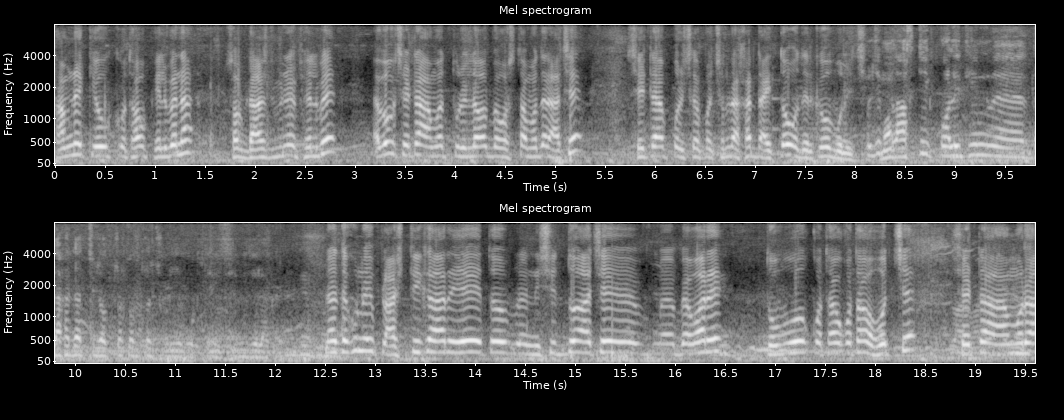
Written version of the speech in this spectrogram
সামনে কেউ কোথাও ফেলবে না সব ডাস্টবিনে ফেলবে এবং সেটা আমার তুলে নেওয়ার ব্যবস্থা আমাদের আছে। সেটা পরিষ্কার পরিচ্ছন্ন রাখার দায়িত্ব ওদেরকেও বলেছি। বলছি প্লাস্টিক পলিথিন দেখা যাচ্ছে যত্রতন্ত্র ছড়িয়ে পড়তে এলাকায়। না দেখুন এই প্লাস্টিক আর এ তো নিষিদ্ধ আছে ব্যবহারে তবুও কোথাও কোথাও হচ্ছে সেটা আমরা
